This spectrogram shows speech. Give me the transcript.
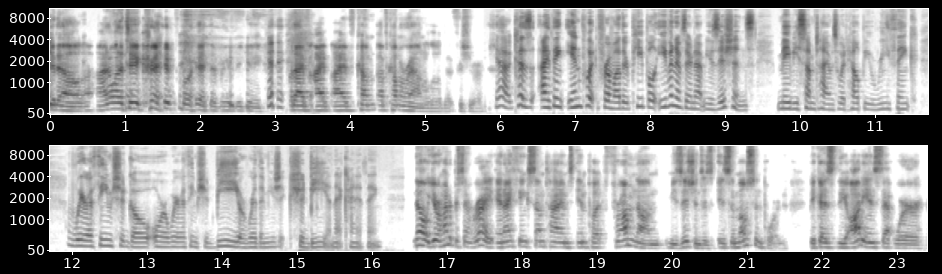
you know, I don't want to take credit for it at the very beginning, but I've, I've, I've come, I've come around a little bit for sure. Yeah, because I think input from other people, even if they're not musicians, maybe sometimes would help you rethink where a theme should go, or where a theme should be, or where the music should be, and that kind of thing. No, you're 100% right, and I think sometimes input from non-musicians is is the most important because the audience that we're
